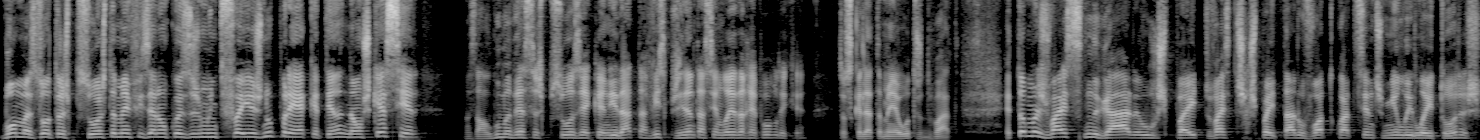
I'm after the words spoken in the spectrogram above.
bom, mas outras pessoas também fizeram coisas muito feias no pré, que não esquecer. Mas alguma dessas pessoas é candidata a vice-presidente da Assembleia da República. Então, se calhar, também é outro debate. Então, mas vai-se negar o respeito, vai-se desrespeitar o voto de 400 mil eleitores?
